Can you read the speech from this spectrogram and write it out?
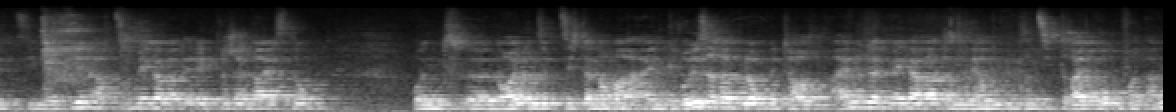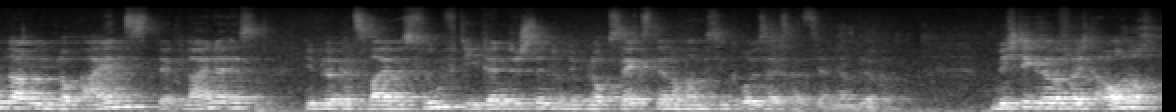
mit 784 Megawatt elektrischer Leistung und äh, 79 dann nochmal ein größerer Block mit 1100 Megawatt. Also wir haben im Prinzip drei Gruppen von Anlagen. Den Block 1, der kleiner ist, die Blöcke 2 bis 5, die identisch sind, und den Block 6, der nochmal ein bisschen größer ist als die anderen Blöcke. Wichtig ist aber vielleicht auch noch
